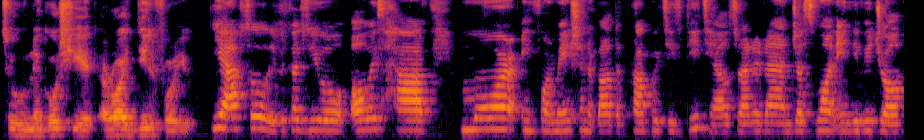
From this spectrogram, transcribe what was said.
to negotiate a right deal for you. Yeah, absolutely, because you always have more information about the property's details rather than just one individual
